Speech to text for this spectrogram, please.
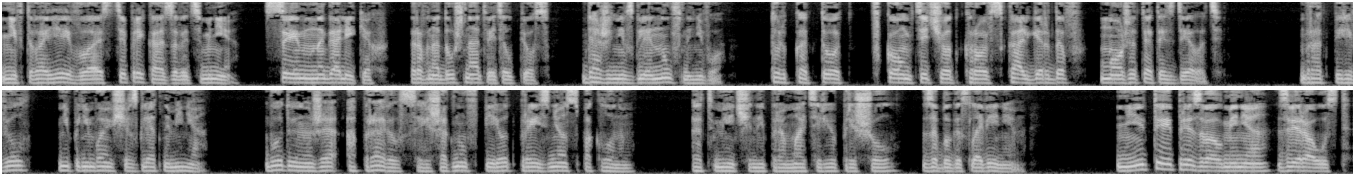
Не в твоей власти приказывать мне, сын многоликих, равнодушно ответил пес, даже не взглянув на него. Только тот, в ком течет кровь Скальгердов, может это сделать. Брат перевел непонимающий взгляд на меня. Бодуин уже оправился и, шагнув вперед, произнес с поклоном: "Отмеченный проматерью пришел за благословением. Не ты призвал меня, звероуст,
